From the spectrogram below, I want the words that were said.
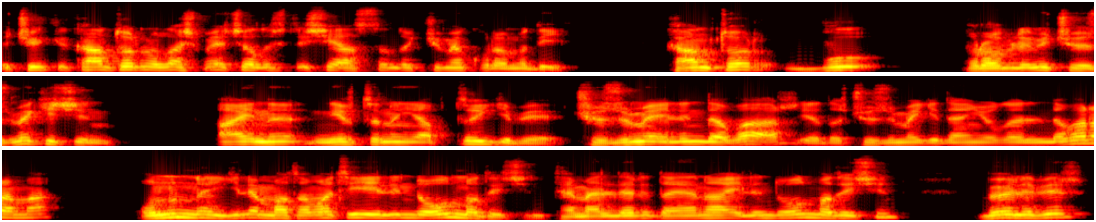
E, çünkü Kantor'un ulaşmaya çalıştığı şey aslında küme kuramı değil. Kantor bu problemi çözmek için aynı Newton'un yaptığı gibi çözümü elinde var ya da çözüme giden yol elinde var ama onunla ilgili matematiği elinde olmadığı için, temelleri dayanağı elinde olmadığı için böyle bir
